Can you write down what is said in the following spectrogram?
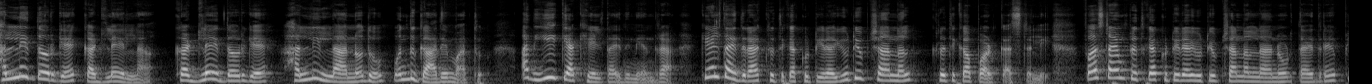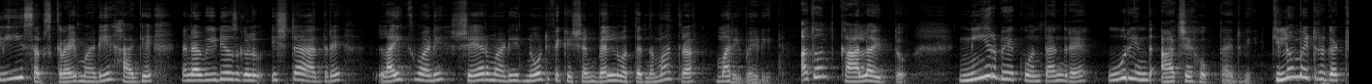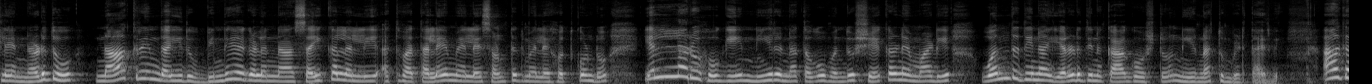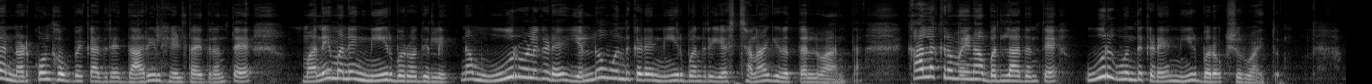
ಹಲ್ಲಿದ್ದವ್ರಿಗೆ ಕಡಲೆ ಇಲ್ಲ. ಕಡಲೆ ಇದ್ದವ್ರಿಗೆ ಹಲ್ಲಿಲ್ಲ ಅನ್ನೋದು ಒಂದು ಗಾದೆ ಮಾತು. ಅದು ಈಗ ಯಾಕೆ ಹೇಳ್ತಾ ಇದ್ದೀನಿ ಅಂದ್ರೆ, ಕೇಳ್ತಾ ಇದ್ದೀರಾ Krithika Kuteera YouTube channel Krithika ಪಾಡ್ಕಾಸ್ಟಲ್ಲಿ first time Krithika Kuteera YouTube ಚಾನಲ್ನ ನೋಡ್ತಾ ಇದ್ದರೆ ಪ್ಲೀಸ್ ಸಬ್ಸ್ಕ್ರೈಬ್ ಮಾಡಿ, ಹಾಗೆ ನನ್ನ ವೀಡಿಯೋಸ್ಗಳು ಇಷ್ಟ ಆದರೆ ಲೈಕ್ ಮಾಡಿ ಶೇರ್ ಮಾಡಿ ನೋಟಿಫಿಕೇಷನ್ ಬೆಲ್ ಒತ್ತೋದನ್ನ ಮಾತ್ರ ಮರಿಬೇಡಿ. ಅದೊಂದು ಕಾಲ ಇತ್ತು. ನೀರು ಬೇಕು ಅಂತಂದರೆ ಊರಿಂದ ಆಚೆ ಹೋಗ್ತಾ ಇದ್ವಿ. ಕಿಲೋಮೀಟರ್ ಗಟ್ಟಲೆ ನಡೆದು ನಾಲ್ಕರಿಂದ ಐದು ಬಿಂದಿಗೆಗಳನ್ನು ಸೈಕಲಲ್ಲಿ ಅಥವಾ ತಲೆ ಮೇಲೆ, ಸೊಂಟದ ಮೇಲೆ ಹೊತ್ಕೊಂಡು ಎಲ್ಲರೂ ಹೋಗಿ ನೀರನ್ನು ತಗೊಬಂದು ಶೇಖರಣೆ ಮಾಡಿ ಒಂದು ದಿನ, ಎರಡು ದಿನಕ್ಕೆ ಆಗೋಷ್ಟು ನೀರನ್ನ ತುಂಬಿಡ್ತಾ ಇದ್ವಿ. ಆಗ ನಡ್ಕೊಂಡು ಹೋಗಬೇಕಾದ್ರೆ ದಾರಿಲಿ ಹೇಳ್ತಾ ಇದ್ರಂತೆ ಮನೆ ಮನೆಗೆ ನೀರು ಬರೋದಿರಲಿ ನಮ್ಮ ಊರೊಳಗಡೆ ಎಲ್ಲೋ ಒಂದು ಕಡೆ ನೀರು ಬಂದರೆ ಎಷ್ಟು ಚೆನ್ನಾಗಿರುತ್ತಲ್ವಾ ಅಂತ. ಕಾಲಕ್ರಮೇಣ ಬದಲಾದಂತೆ ಊರಿಗೆ ಒಂದು ಕಡೆ ನೀರು ಬರೋಕ್ಕೆ ಶುರುವಾಯಿತು.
